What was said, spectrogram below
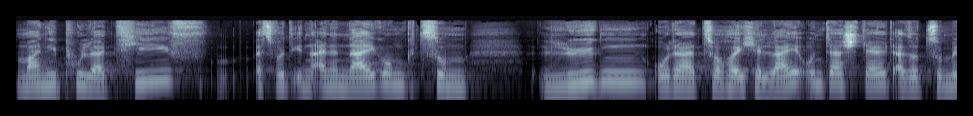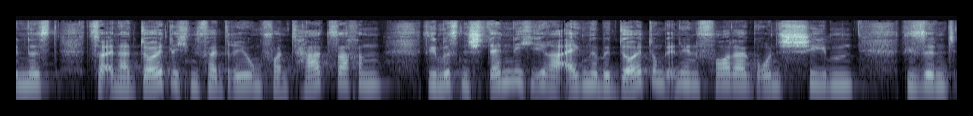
manipulativ, es wird ihnen eine Neigung zum Lügen oder zur Heuchelei unterstellt, also zumindest zu einer deutlichen Verdrehung von Tatsachen. Sie müssen ständig ihre eigene Bedeutung in den Vordergrund schieben. Sie sind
